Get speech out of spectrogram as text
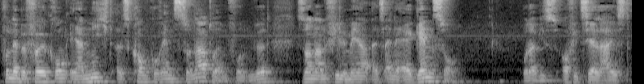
von der Bevölkerung eher nicht als Konkurrenz zur NATO empfunden wird, sondern vielmehr als eine Ergänzung oder wie es offiziell heißt,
